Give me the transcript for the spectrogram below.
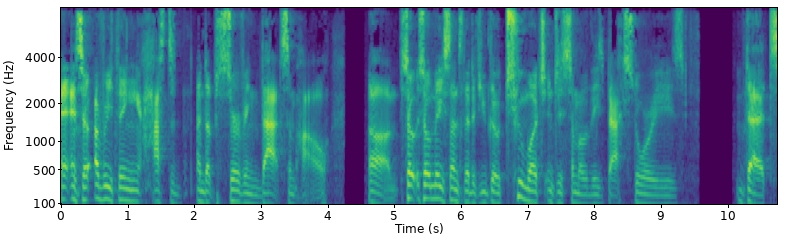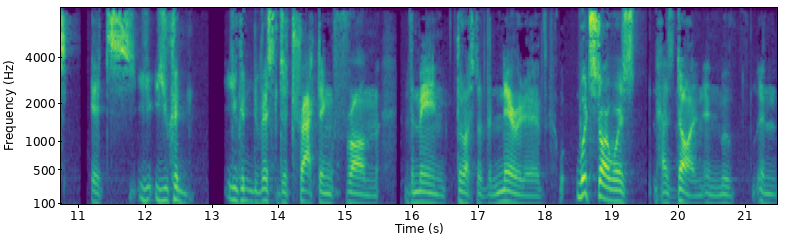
and, and so everything has to end up serving that somehow. Um, so so it makes sense that if you go too much into some of these backstories, that it's you, you could you could risk detracting from the main thrust of the narrative, which Star Wars has done in move in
